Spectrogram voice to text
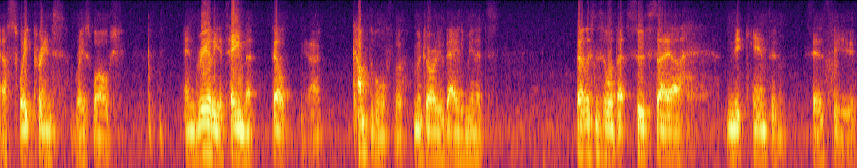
our sweet prince Reece Walsh, and really a team that felt you know comfortable for majority of the 80 minutes. Don't listen to what that soothsayer Nick Campton says to you.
